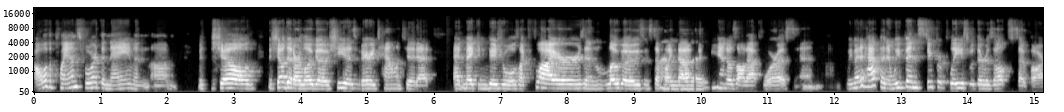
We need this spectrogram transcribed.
all of the plans for it, the name and um, Michelle Michelle did our logo. She is very talented at at making visuals like flyers and logos and stuff I like that. It. She handles all that for us, and we made it happen. And we've been super pleased with the results so far.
